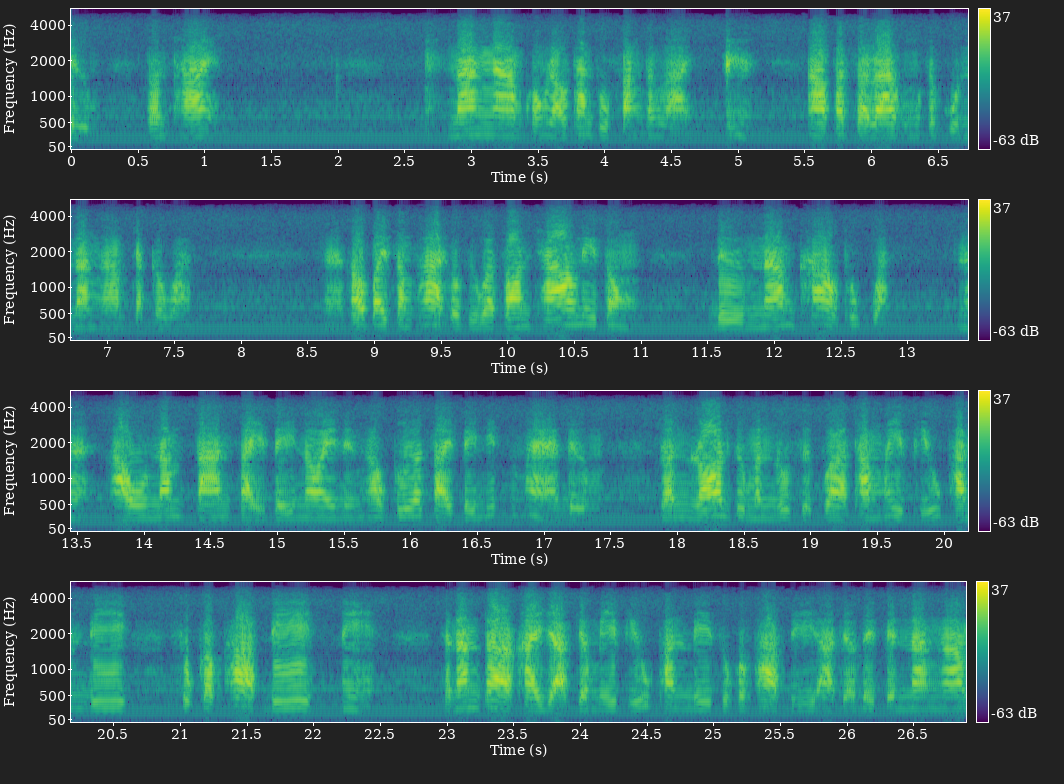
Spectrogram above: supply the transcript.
ดื่มตอนท้าย นางงามของเราท่านผู้ฟังทั้งหลาย อาพัสราหงสกุลนางงามจักรวาลเขาไปสัมภาษณ์ก็คือว่าตอนเช้านี่ต้องดื่มน้ำข้าวทุกวันนะเอาน้ำตาลใส่ไปหน่อยหนึ่งเอาเกลือใส่ไปนิดแม่ดื่มร้อนๆคือมันรู้สึกว่าทำให้ผิวพรรณดี สุขภาพดีนี่ฉะนั้นถ้าใครอยากจะมีผิวพรรณดีสุขภาพดี อาจจะได้เป็นนางงาม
